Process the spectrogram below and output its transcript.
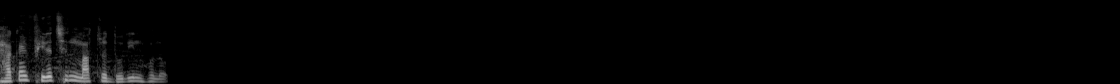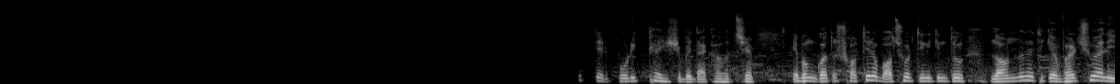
ঢাকায় ফিরেছেন মাত্র দুদিন হলো। নেতৃত্বের পরীক্ষা হিসেবে দেখা হচ্ছে। এবং গত সতেরো বছর তিনি কিন্তু লন্ডনে থেকে ভার্চুয়ালি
